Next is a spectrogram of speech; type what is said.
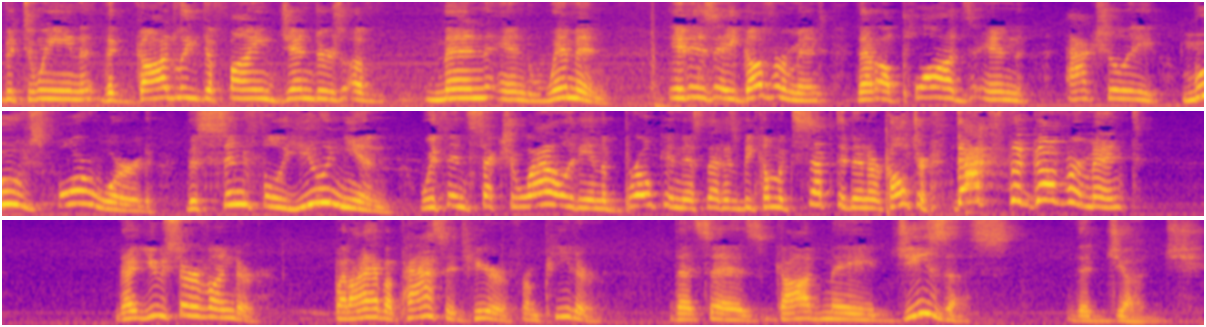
between the godly defined genders of men and women. It is a government that applauds and actually moves forward the sinful union within sexuality and the brokenness that has become accepted in our culture. That's the government that you serve under. But I have a passage here from Peter that says God made Jesus the judge.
